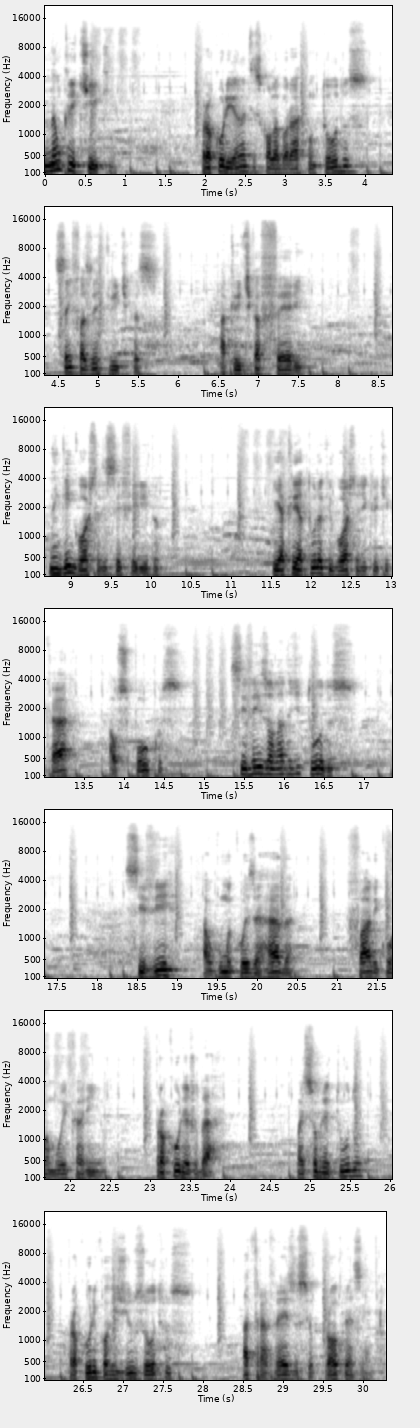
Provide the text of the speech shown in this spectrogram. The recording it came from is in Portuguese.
Não critique. Procure antes colaborar com todos sem fazer críticas. A crítica fere. Ninguém gosta de ser ferido. E a criatura que gosta de criticar, aos poucos, se vê isolada de todos. Se vir alguma coisa errada, fale com amor e carinho. Procure ajudar. Mas, sobretudo, procure corrigir os outros através do seu próprio exemplo.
